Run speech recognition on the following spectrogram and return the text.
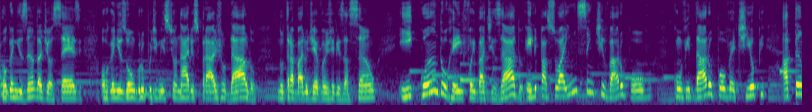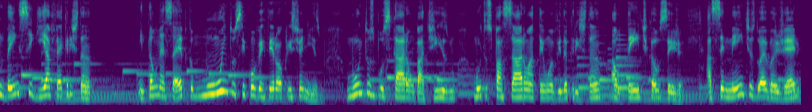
organizando a diocese, organizou um grupo de missionários para ajudá-lo no trabalho de evangelização. E quando o rei foi batizado, ele passou a incentivar o povo, convidar o povo etíope a também seguir a fé cristã. Então, nessa época, muitos se converteram ao cristianismo, muitos buscaram o batismo, muitos passaram a ter uma vida cristã autêntica, ou seja, as sementes do evangelho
